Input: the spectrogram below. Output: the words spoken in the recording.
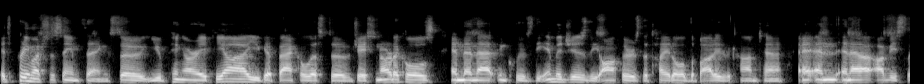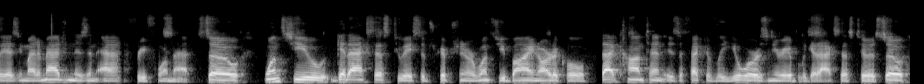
it's pretty much the same thing. So you ping our API, you get back a list of JSON articles, and then that includes the images, the authors, the title, the body of the content, and and uh, obviously, as you might imagine, is an ad-free format. So once you get access to a subscription or once you buy an article, that content is effectively yours, and you're able to get access to it. So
